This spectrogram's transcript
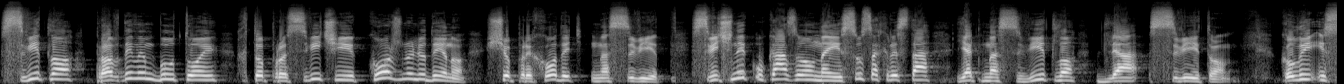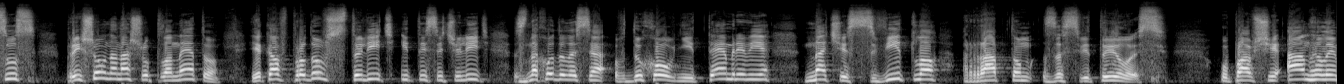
Світло правдивим був той, хто просвічує кожну людину, що приходить на світ. Свічник указував на Ісуса Христа як на світло для світу. Коли Ісус прийшов на нашу планету, яка впродовж століть і тисячоліть знаходилася в духовній темряві, наче світло раптом засвітилось. Упавші ангели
